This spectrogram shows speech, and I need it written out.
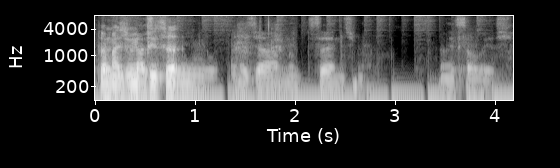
para mais um episódio. Mas já há muitos anos, meu. Não é só hoje.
